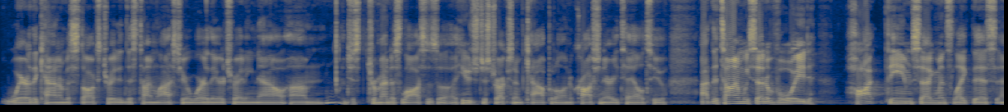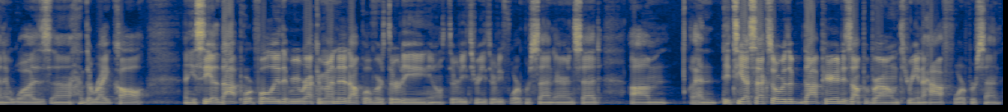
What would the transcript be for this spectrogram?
where the cannabis stocks traded this time last year, where they are trading now, um, just tremendous losses, a, a, huge destruction of capital, and a cautionary tale too. At the time, we said avoid hot theme segments like this, and it was uh, the right call and you see that portfolio that we recommended up over 30 you know 33 34% aaron said. Um, and the tsx over the, that period is up around 3.5 4%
